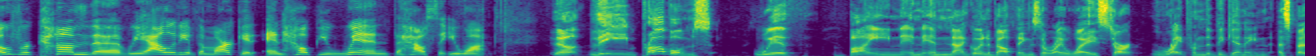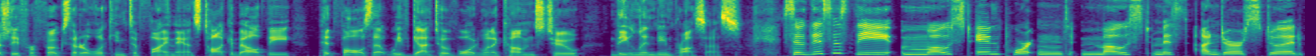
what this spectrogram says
overcome the reality of the market and help you win the house that you want. Now, the problems with buying and, and not going about things the right way start right from the beginning, especially for folks that are looking to finance. Talk about the pitfalls that we've got to avoid when it comes to the lending process? So, this is the most important, most misunderstood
